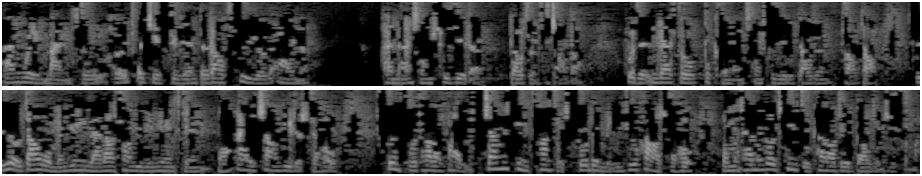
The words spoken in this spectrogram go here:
安慰、满足和而且使人得到自由的爱呢？很难从世界的标准去找到。或者应该说，不可能从世界的标准找到。只有当我们愿意来到上帝的面前，来爱上帝的时候，顺服他的话语，相信他所说的每一句话的时候，我们才能够清楚看到这个标准是什么。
